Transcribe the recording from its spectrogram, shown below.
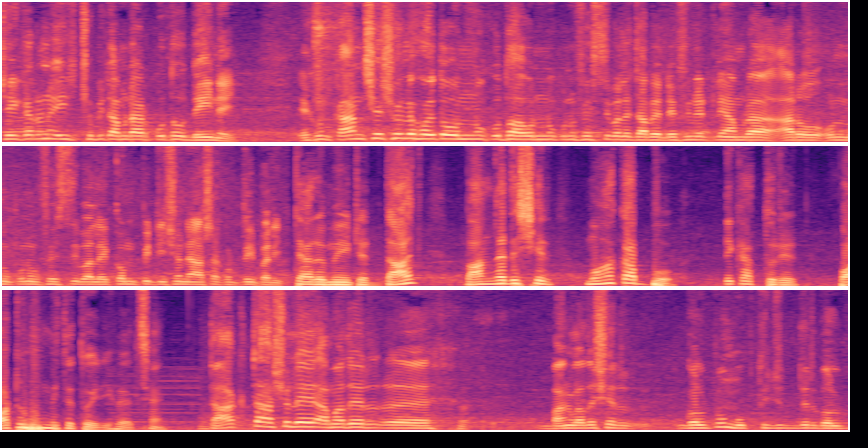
সেই কারণে এই ছবিটা আমরা আর কোথাও দেই নাই। এখন কান শেষ হলে হয়তো অন্য কোথাও অন্য কোনো ফেস্টিভ্যালে যাবে। ডেফিনেটলি আমরা আরও অন্য কোনো ফেস্টিভ্যালে কম্পিটিশনে আশা করতেই পারি। তেরো মিনিটের দাগ বাংলাদেশের মহাকাব্য একাত্তরের পটভূমিতে তৈরি হয়েছে। ডাকটা আসলে আমাদের বাংলাদেশের গল্প, মুক্তিযুদ্ধের গল্প।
